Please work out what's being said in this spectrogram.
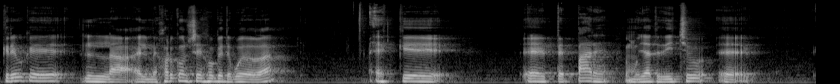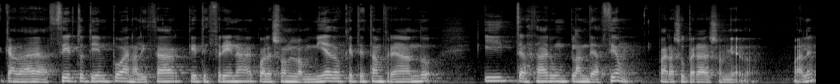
creo que el mejor consejo que te puedo dar es que eh, te pares, como ya te he dicho, eh, cada cierto tiempo a analizar qué te frena, cuáles son los miedos que te están frenando y trazar un plan de acción para superar esos miedos, ¿vale?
